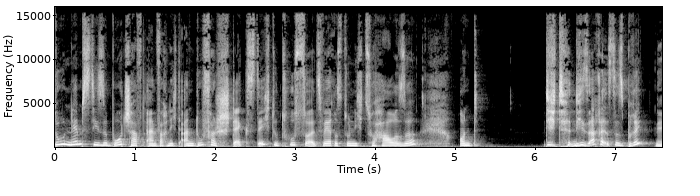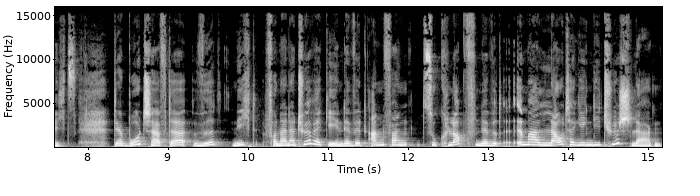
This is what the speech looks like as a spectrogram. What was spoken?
du nimmst diese Botschaft einfach nicht an, du versteckst dich, du tust so, als wärest du nicht zu Hause und die, die Sache ist, es bringt nichts. Der Botschafter wird nicht von deiner Tür weggehen. Der wird anfangen zu klopfen. Der wird immer lauter gegen die Tür schlagen.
